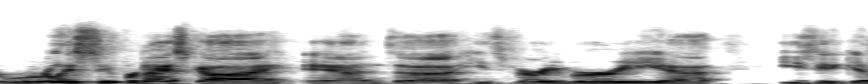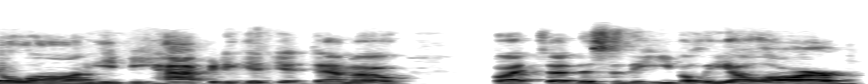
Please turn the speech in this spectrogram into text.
a really super nice guy, and uh, he's very, very uh, easy to get along. He'd be happy to give you a demo. But uh, this is the Evil ELR.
